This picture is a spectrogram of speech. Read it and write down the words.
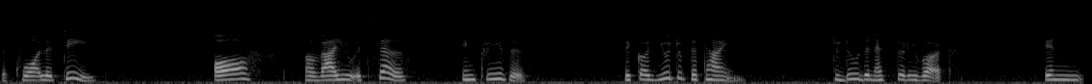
the quality of a value itself increases because you took the time to do the necessary work in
